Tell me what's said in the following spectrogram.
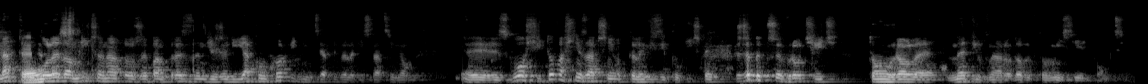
Nad tym E, ubolewam, liczę na to, że pan prezydent, jeżeli jakąkolwiek inicjatywę legislacyjną y, zgłosi, to właśnie zacznie od telewizji publicznej, żeby przywrócić tą rolę mediów narodowych, tą misję i funkcję.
